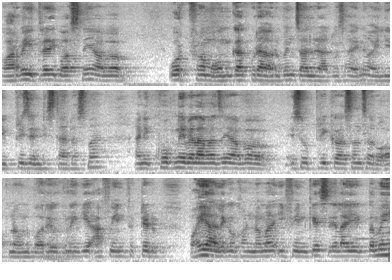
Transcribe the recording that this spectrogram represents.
घरभित्रै बस्ने अब वर्क फ्रम होमका कुराहरू पनि चलिरहेको छ होइन अहिले प्रेजेन्ट स्टाटसमा अनि खोक्ने बेलामा चाहिँ अब यसो प्रिकसन्सहरू अप्नाउनु पऱ्यो किनकि आफू इन्फेक्टेड भइहालेको खण्डमा इफ इन केस यसलाई एकदमै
